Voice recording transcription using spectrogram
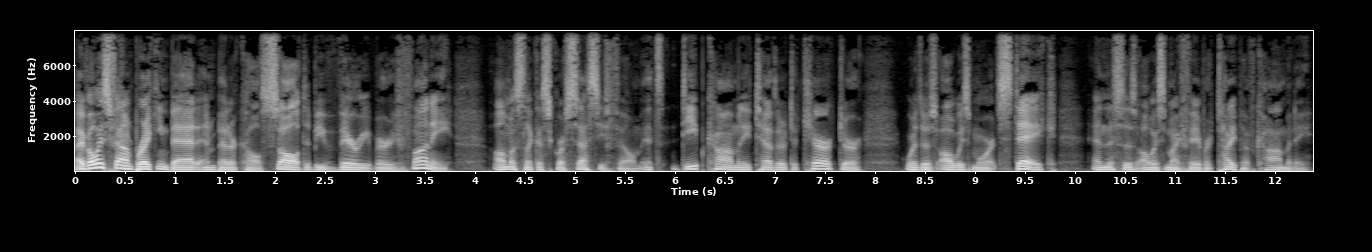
I've always found Breaking Bad and Better Call Saul to be very, very funny, almost like a Scorsese film. It's deep comedy tethered to character, where there's always more at stake, and this is always my favorite type of comedy.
